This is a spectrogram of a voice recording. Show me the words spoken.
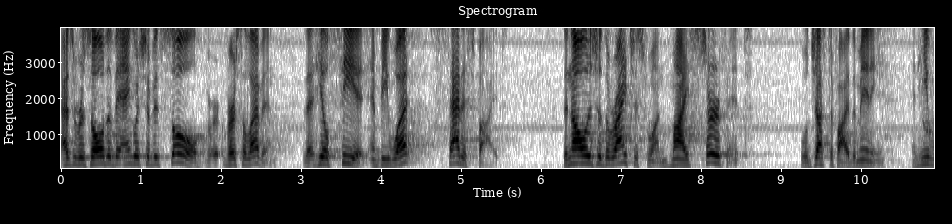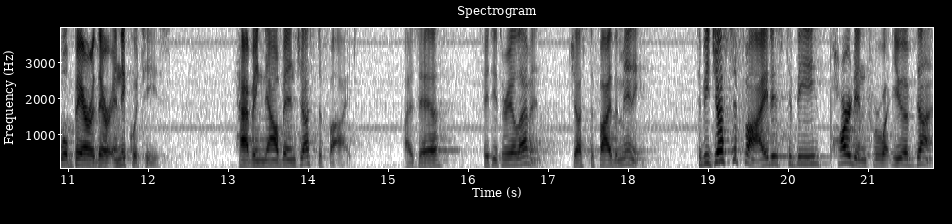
As a result of the anguish of his soul, verse 11. That he'll see it and be what? Satisfied. The knowledge of the righteous one, my servant, will justify the many, and he will bear their iniquities, having now been justified. Isaiah 53 11. Justify the many. To be justified is to be pardoned for what you have done.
